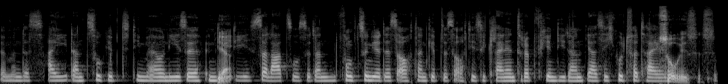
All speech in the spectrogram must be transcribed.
wenn man das Ei dann zugibt, die Mayonnaise in ja. die Salatsauce, dann funktioniert es auch. Dann gibt es auch diese kleinen Tröpfchen, die dann ja sich gut verteilen. So ist es.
